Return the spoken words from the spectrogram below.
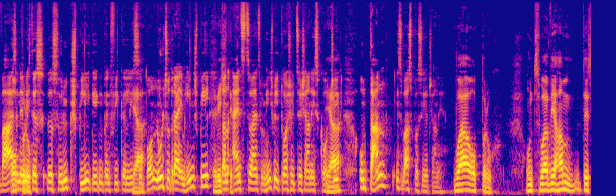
war, also Obbruch. nämlich das, das, Rückspiel gegen Benfica Lissabon. Ja. 0 zu 3 im Hinspiel, Richtig. dann 1 zu 1 beim Hinspiel, Torschütze Gianni Skocic. Ja. Und dann ist was passiert, Gianni? War ein Abbruch. Und zwar, wir haben, das,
